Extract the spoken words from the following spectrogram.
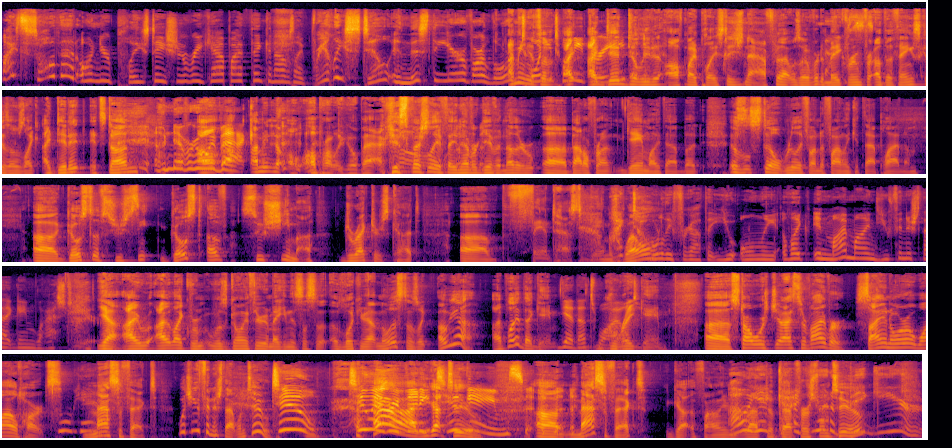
I saw that on your PlayStation recap, I think, and I was like, really? Still in this the year of our Lord I mean, it's a, I, 2023? I did delete it off my PlayStation after that was over to make room for other things because I was like, I did it, it's done. I'm never I'll- going back. I, I mean, no, I'll, I'll probably go back, especially if they never give another uh, Battlefront game like that. But it was still really fun to finally get that platinum. Uh, Ghost of Tsushi- Ghost of Tsushima director's cut, uh, fantastic game as I well. I totally forgot that you only like in my mind you finished that game last year. Yeah, I I like rem- was going through and making this list, uh, looking at my list, and I was like, oh yeah, I played that game. Yeah, that's wild. Great game. Uh, Star Wars Jedi Survivor, Sayonara Wild Hearts, Ooh, yeah. Mass Effect. Would you finish that one too? Two, two, everybody, got two, two. games. uh, Mass Effect got finally Oh wrapped yeah, up that first one too.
